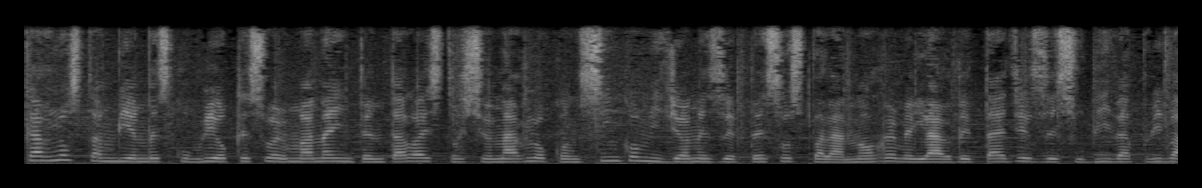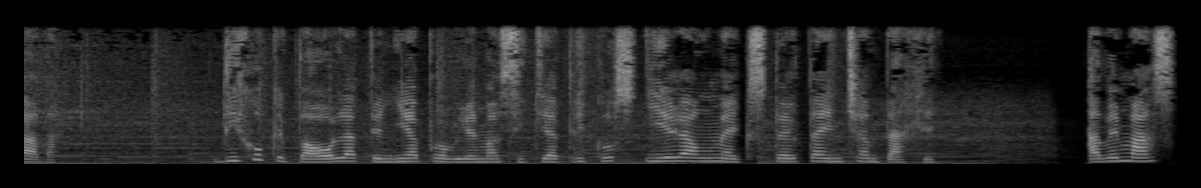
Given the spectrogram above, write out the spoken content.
Carlos también descubrió que su hermana intentaba extorsionarlo con 5 millones de pesos para no revelar detalles de su vida privada. Dijo que Paola tenía problemas psiquiátricos y era una experta en chantaje. Además,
